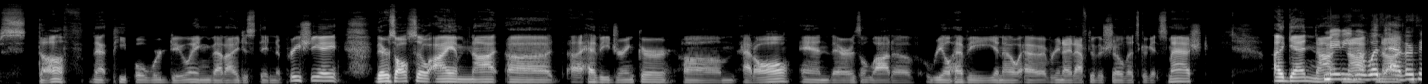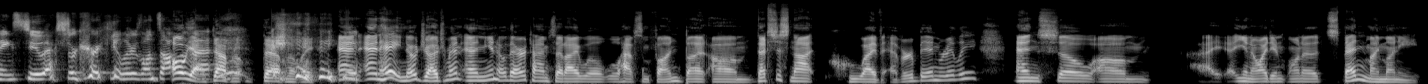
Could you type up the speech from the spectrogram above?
stuff that people were doing that I just didn't appreciate. There's also I am not uh, a heavy drinker um, at all, and there's a lot of real heavy. You know, every night after the show, let's go get smashed again not maybe not, even with not, other things too extracurriculars on top oh yeah definitely definitely and and hey no judgment and you know there are times that i will will have some fun but um that's just not who i've ever been really and so um i you know i didn't want to spend my money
